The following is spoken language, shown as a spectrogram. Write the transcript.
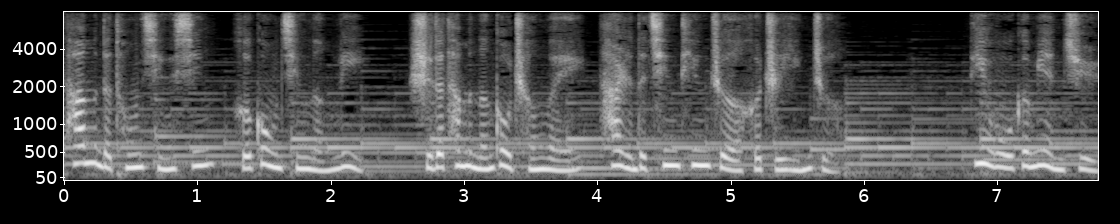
他们的同情心和共情能力使得他们能够成为他人的倾听者和指引者。第五个面具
